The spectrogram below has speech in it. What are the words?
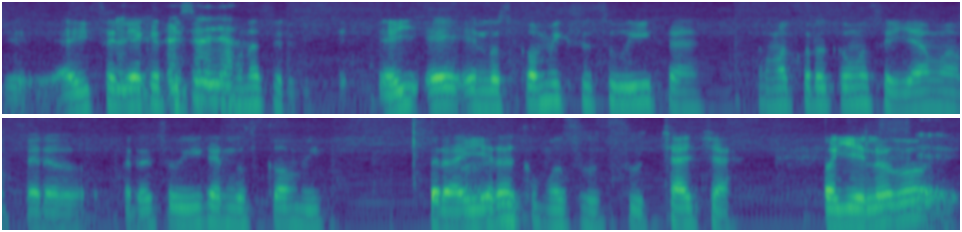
Eh, ahí salía que tenía como una eh, en los cómics es su hija. No me acuerdo cómo se llama, pero, pero es su hija en los cómics. Pero ahí era como su, su chacha. Oye, luego Sí.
